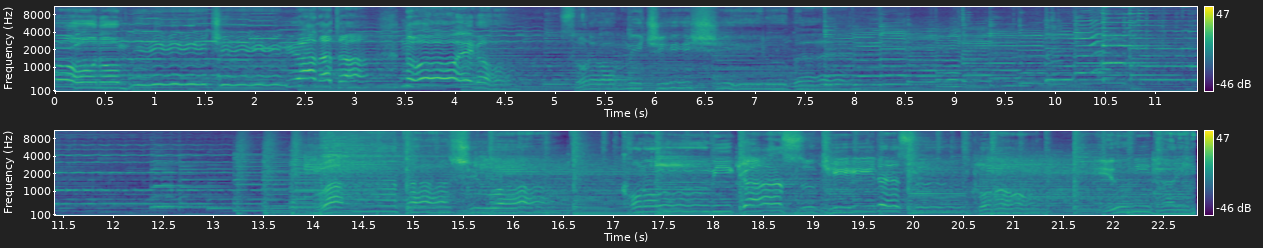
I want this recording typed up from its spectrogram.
この道。あなたの笑顔それは道しるべ。私はこの海が好きです。この弓なりに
